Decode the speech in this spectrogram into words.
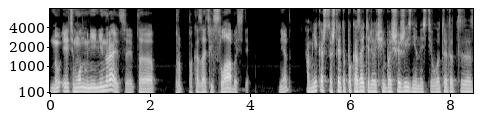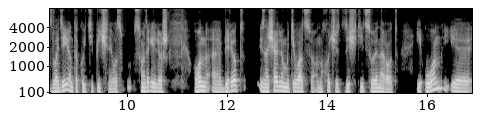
ну, этим он мне не нравится. Это показатель слабости. Нет? А мне кажется, что это показатель очень большой жизненности. Вот этот э, злодей, он такой типичный. Вот смотри, Леш, он э, берет изначальную мотивацию. Он хочет защитить свой народ. И он, э,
